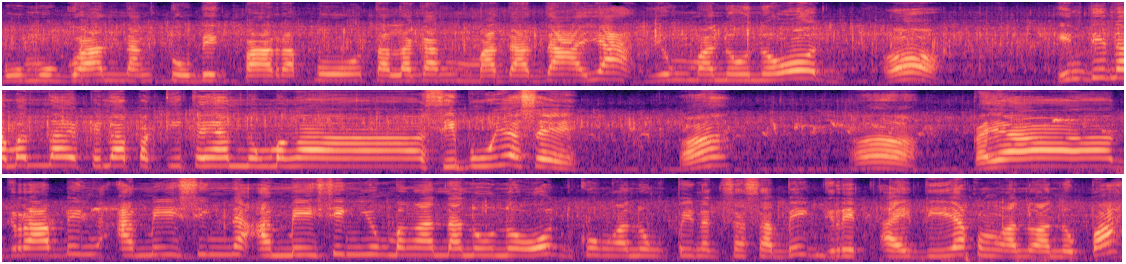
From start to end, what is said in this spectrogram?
bumugan ng tubig para po talagang madadaya yung manonood. Oh, hindi naman na pinapakita yan ng mga sibuyas eh. Ha? Ah, kaya grabing amazing na amazing yung mga nanonood kung anong pinagsasabi, great idea kung ano-ano pa.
